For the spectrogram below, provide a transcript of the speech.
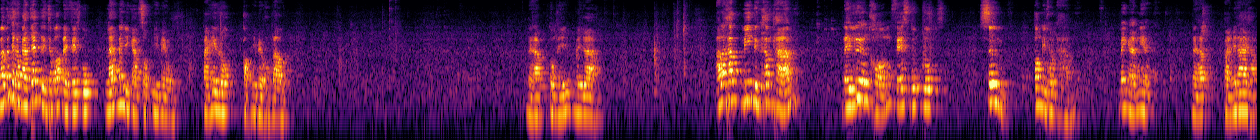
มันก็จะทำการแจ้งเตือนเฉพาะใน Facebook และไม่มีการส่งอีเมล ไปให้ลบกล่องอีเมลของเรา นะครับ ตรงนี้ไม่ยากเอาละครับมีหนึ่งคำถามในเรื่องของ Facebook Group ซึ่งต้องมีคนถาม ไม่งั้นเนี่ยนะครับ ไปไม่ได้ครับ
